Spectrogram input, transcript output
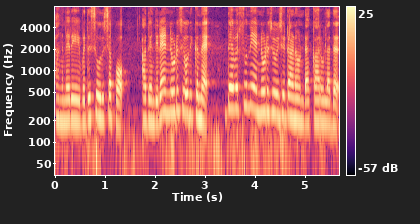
അങ്ങനെ രേവതി ചോദിച്ചപ്പോൾ അതെന്തിനാ എന്നോട് ചോദിക്കുന്നേ? ദിവസവും നീ എന്നോട് ചോദിച്ചിട്ടാണ് ഉണ്ടാക്കാറുള്ളത്.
